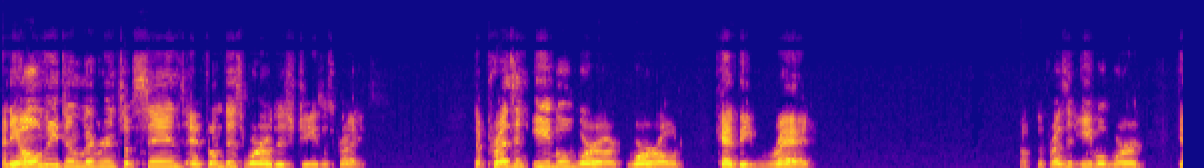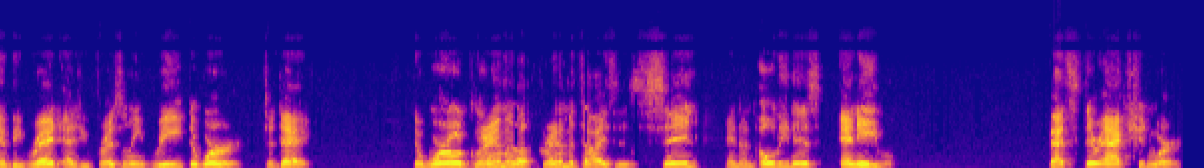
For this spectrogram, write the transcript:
And the only deliverance of sins and from this world is Jesus Christ. The present evil wor world can be read. Oh, the present evil word can be read as you presently read the word today. The world grammatizes sin and unholiness and evil. That's their action word.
